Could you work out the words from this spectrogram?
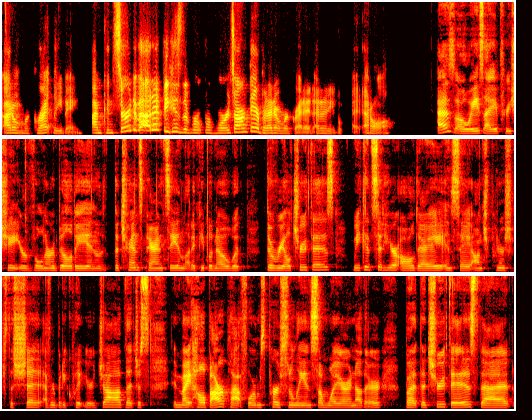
I don't regret leaving. I'm concerned about it because the re- rewards aren't there, but I don't regret it. I don't even at all. As always, I appreciate your vulnerability and the transparency and letting people know what the real truth is we could sit here all day and say entrepreneurship's the shit everybody quit your job that just it might help our platforms personally in some way or another. But the truth is that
